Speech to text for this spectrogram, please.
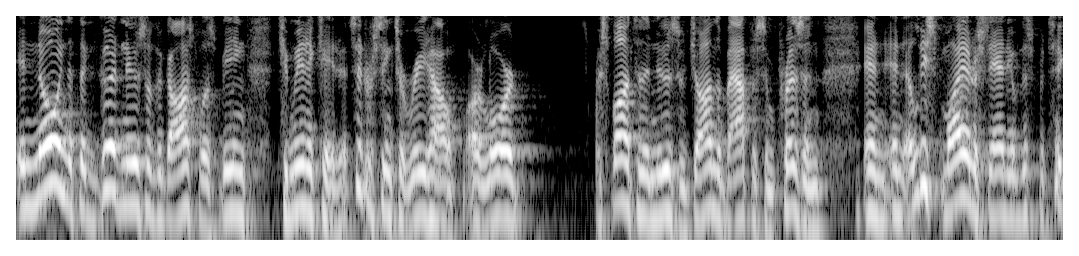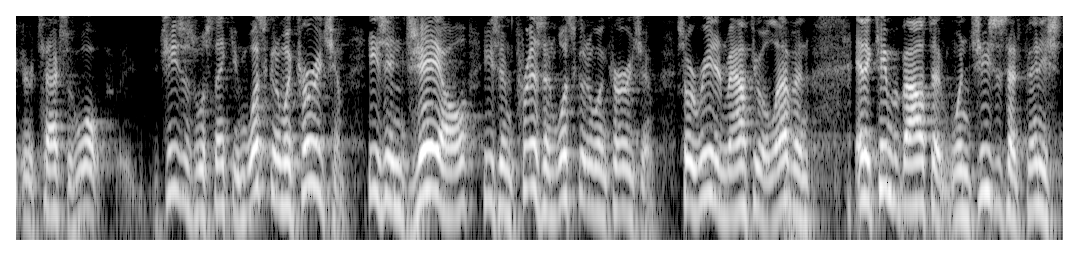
in knowing that the good news of the gospel is being communicated. It's interesting to read how our Lord respond to the news of John the Baptist in prison. And, and at least my understanding of this particular text is well, Jesus was thinking, what's going to encourage him? He's in jail, he's in prison, what's going to encourage him? So we read in Matthew 11, and it came about that when Jesus had finished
